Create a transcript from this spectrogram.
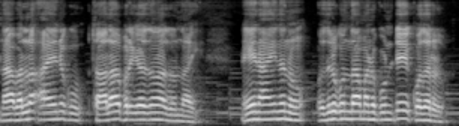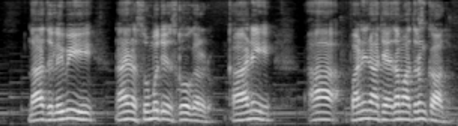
నా వల్ల ఆయనకు చాలా ప్రయోజనాలు ఉన్నాయి నేను ఆయనను వదులుకుందామనుకుంటే కుదరదు. నా తెలివి ఆయన సొమ్ము చేసుకోగలడు. కానీ ఆ పని నా చేత మాత్రం కాదు.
